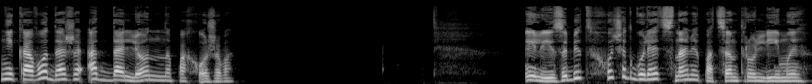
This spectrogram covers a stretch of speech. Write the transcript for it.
Никого даже отдаленно похожего. Элизабет хочет гулять с нами по центру Лимы,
